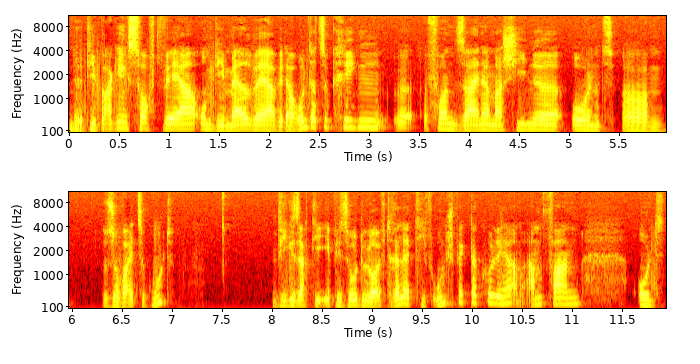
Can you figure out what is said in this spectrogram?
eine Debugging-Software, um die Malware wieder runterzukriegen äh, von seiner Maschine und ähm, so weit, so gut. Wie gesagt, die Episode läuft relativ unspektakulär am Anfang und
